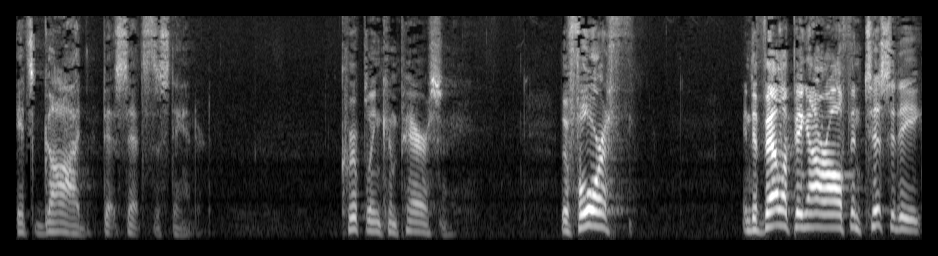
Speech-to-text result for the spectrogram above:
It's God that sets the standard. Crippling comparison. The fourth, in developing our authenticity,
